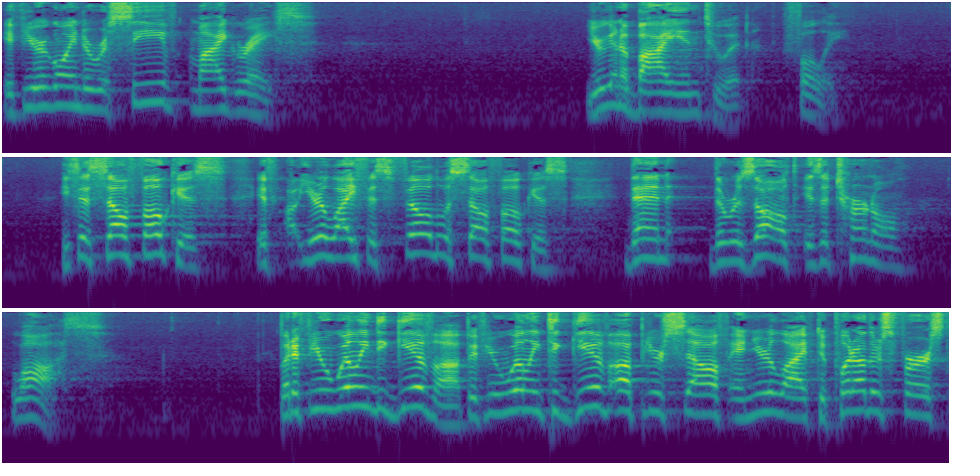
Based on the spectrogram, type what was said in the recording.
if you're going to receive my grace. You're going to buy into it fully. He says, self focus, if your life is filled with self focus, then the result is eternal loss. But if you're willing to give up, if you're willing to give up yourself and your life to put others first,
